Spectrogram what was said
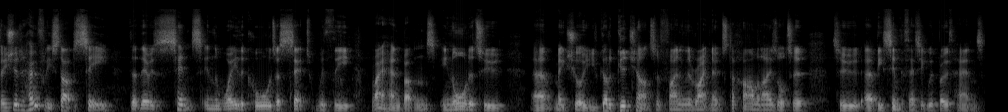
So you should hopefully start to see that there is a sense in the way the chords are set with the right hand buttons in order to uh, make sure you've got a good chance of finding the right notes to harmonize or to, to uh, be sympathetic with both hands.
